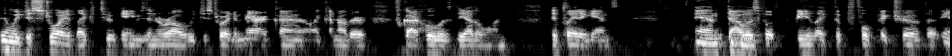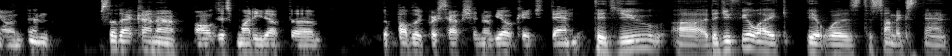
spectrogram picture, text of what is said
and then we destroyed like two games in a row. We destroyed America and like another. Forgot who was the other one they played against, and that Mhm. was supposed to be like the full picture of the, you know, and so that kind of all just muddied up the the public perception of Jokic. Then Did you uh, did you feel like it was to some extent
